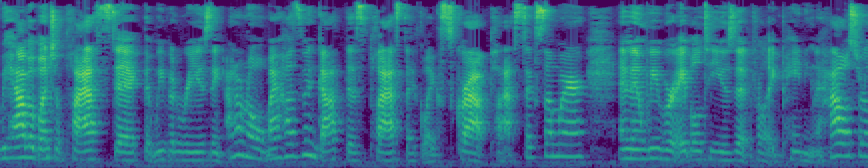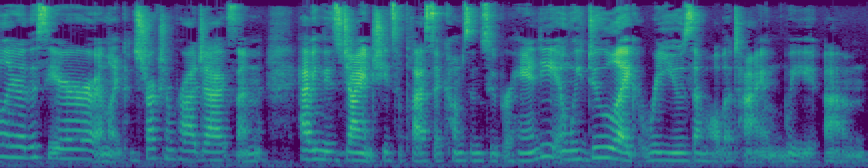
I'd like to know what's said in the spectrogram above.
we have a bunch of plastic that we've been reusing. I don't know, my husband got this plastic, like scrap plastic somewhere, and then we were able to use it for like painting the house earlier this year and like construction projects and having these giant sheets of plastic comes in super handy and we do like reuse them all the time. We um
